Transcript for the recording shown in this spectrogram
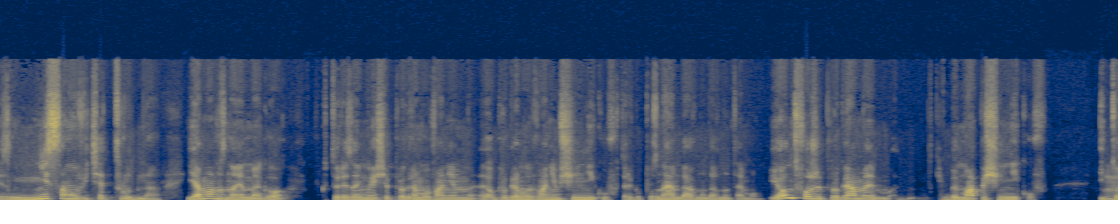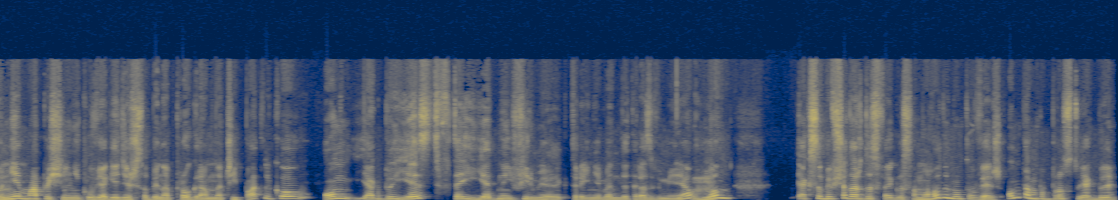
jest niesamowicie trudna. Ja mam znajomego, który zajmuje się programowaniem, oprogramowywaniem silników, którego poznałem dawno, dawno temu. I on tworzy programy, jakby mapy silników. I to mm. nie mapy silników, jak jedziesz sobie na program, na chipa, tylko on jakby jest w tej jednej firmie, której nie będę teraz wymieniał, mm. i mhm. on, jak sobie wsiadasz do swojego samochodu, no to wiesz, on tam po prostu jakby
